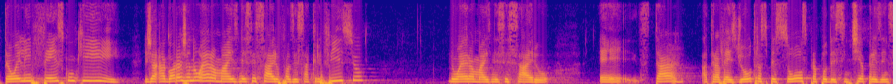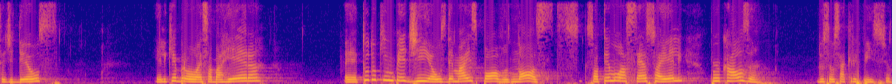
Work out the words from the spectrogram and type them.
Então ele fez com que já, agora já não era mais necessário fazer sacrifício, não era mais necessário é, estar através de outras pessoas para poder sentir a presença de Deus. Ele quebrou essa barreira. É, tudo que impedia os demais povos, nós só temos acesso a Ele por causa do seu sacrifício.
